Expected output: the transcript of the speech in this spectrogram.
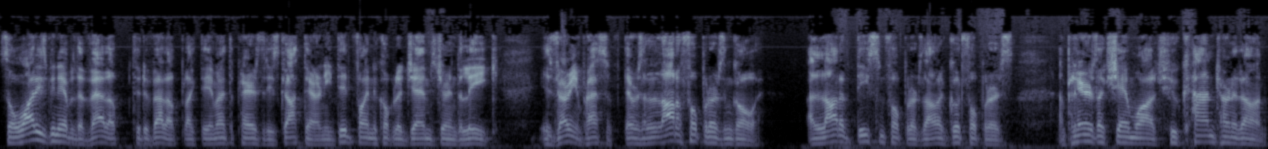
So what he's been able to develop, to develop, like the amount of players that he's got there, and he did find a couple of gems during the league, is very impressive. There was a lot of footballers in Galway, a lot of decent footballers, a lot of good footballers, and players like Shane Walsh who can turn it on.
